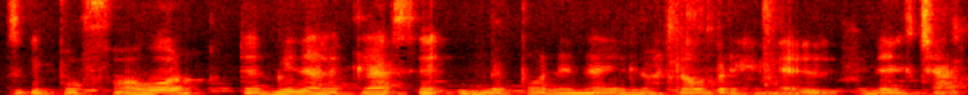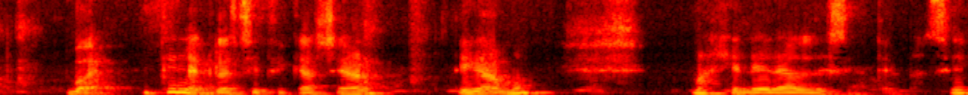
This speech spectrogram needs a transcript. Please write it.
Así que por favor, termina la clase y me ponen ahí los nombres en el, en el chat. Bueno, esta es la clasificación, digamos, más general de sistemas. ¿sí?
